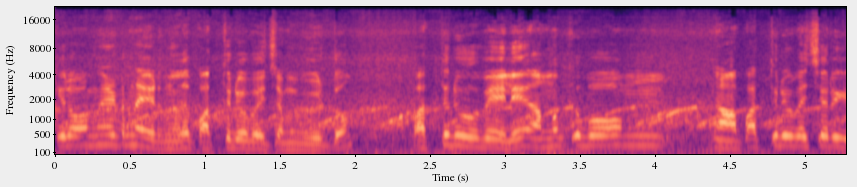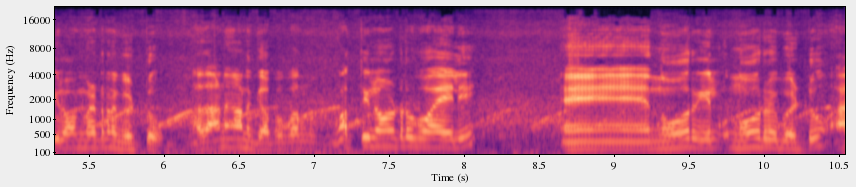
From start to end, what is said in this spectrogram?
കിലോമീറ്ററിന് വരുന്നത് പത്ത് രൂപ വെച്ച് നമുക്ക് കിട്ടും. പത്ത് രൂപയിൽ നമുക്കിപ്പോൾ പത്ത് രൂപ വെച്ച് ഒരു കിലോമീറ്ററിന് കിട്ടും. അതാണ് കണക്ക്. അപ്പോൾ പത്ത് കിലോമീറ്റർ പോയാൽ നൂറ് നൂറ് രൂപ കിട്ടും. ആ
